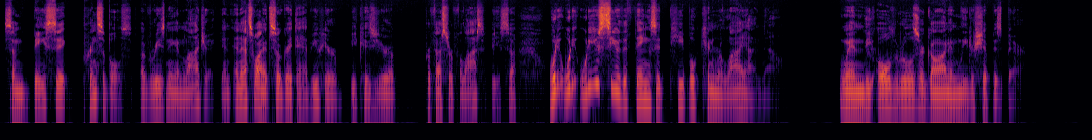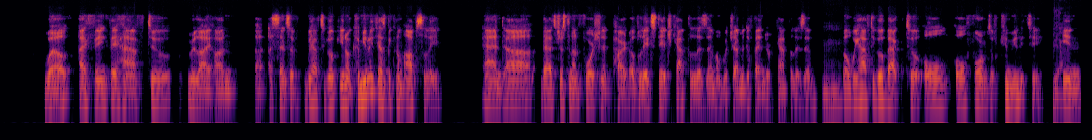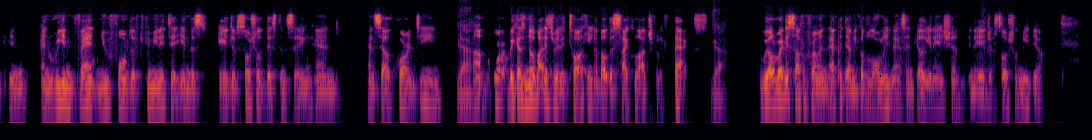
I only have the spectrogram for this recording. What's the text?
some basic principles of reasoning and logic, and and that's why it's so great to have you here because you're a professor of philosophy. So, what what what do you see are the things that people can rely on now when the old rules are gone and leadership is bare? Well, I think they have to rely on a, a sense of we have to go. You know, community has become obsolete, and uh, that's just an unfortunate part of late stage capitalism, of which I'm a defender of capitalism. hmm But we have to go back to all old forms of community Yeah. in in and reinvent new forms of community in this age of social distancing and and self quarantine. Yeah. Um, or because nobody's really talking about the psychological effects Yeah. we already suffer from an epidemic of loneliness and alienation in the age Yeah. of social media.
